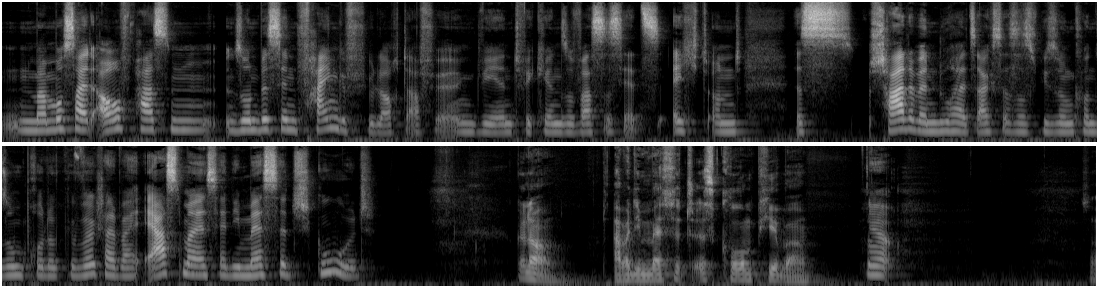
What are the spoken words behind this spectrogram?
man muss halt aufpassen, so ein bisschen Feingefühl auch dafür irgendwie entwickeln, so was ist jetzt echt und es ist schade, wenn du halt sagst, dass es wie so ein Konsumprodukt gewirkt hat, weil erstmal ist ja die Message gut. Genau, aber die Message ist korrumpierbar. Ja. So.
